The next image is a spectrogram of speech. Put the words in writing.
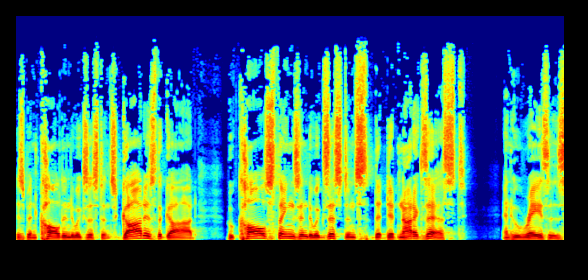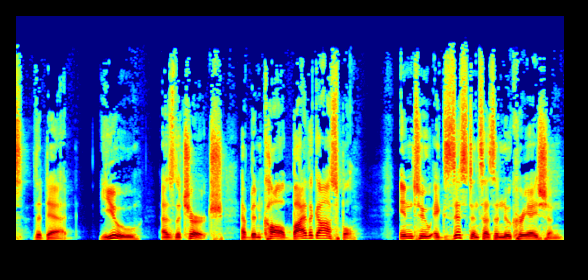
has been called into existence. God is the God who calls things into existence that did not exist and who raises the dead. You, as the church, have been called by the gospel into existence as a new creation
